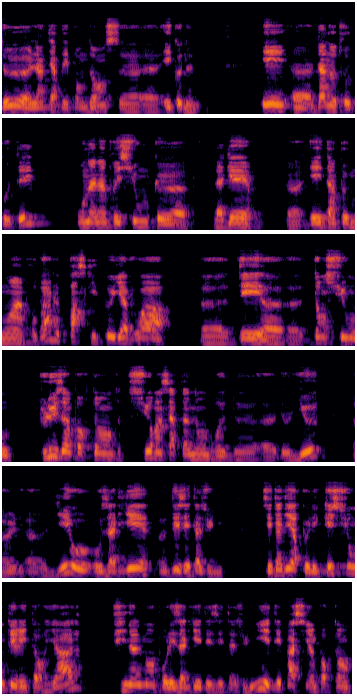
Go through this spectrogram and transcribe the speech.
de l'interdépendance économique. Et d'un autre côté, on a l'impression que la guerre est un peu moins improbable parce qu'il peut y avoir des tensions plus importantes sur un certain nombre de lieux liés aux, aux, alliés des États-Unis. C'est-à-dire que les questions territoriales, finalement, pour les alliés des États-Unis, n'étaient pas si importantes.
